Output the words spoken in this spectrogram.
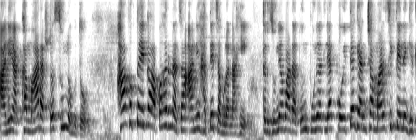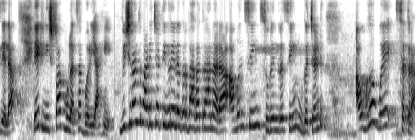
आणि अख्खा महाराष्ट्र सुन्न होतो. हा फक्त एका अपहरणाचा आणि हत्येचा गुन्हा नाही तर जुन्या वादातून पुण्यातल्या कोयत्या गँगच्या मानसिकतेने घेतलेला एक निष्पाप मुलाचा बळी आहे. विश्रांतवाडीच्या टिंगरे नगर भागात राहणारा अमन सिंग सुरेंद्र सिंग गचंड अवघ वय सतरा.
